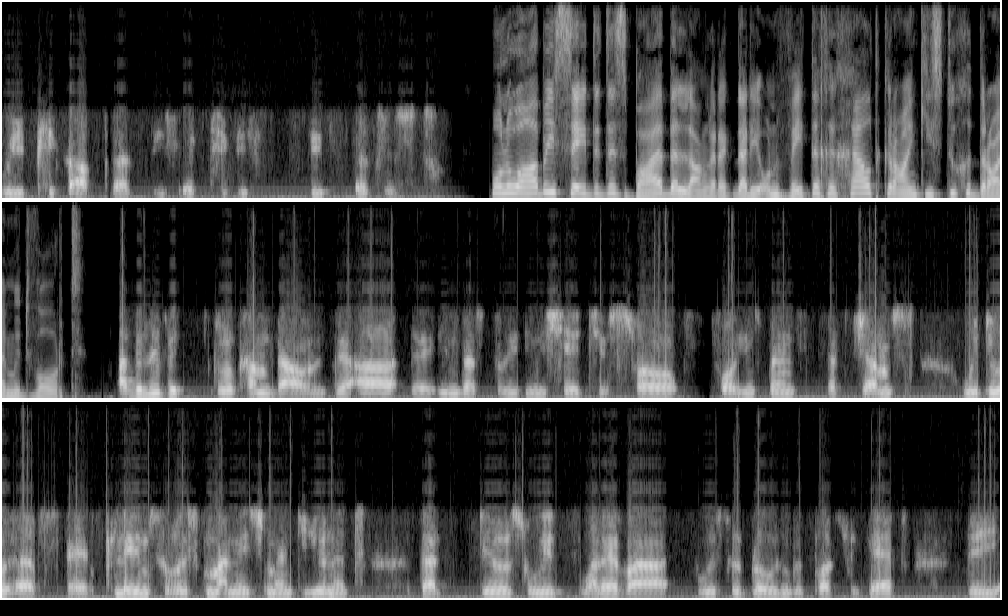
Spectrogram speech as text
we pick up that these activities exist. Moloabi sê dit is baie belangrik dat die onwettige geldkraantjies toegedraai moet word. I believe it will come down. There are uh, industry initiatives. So, for instance, at GEMS, we do have a claims risk management unit that deals with whatever whistleblowing reports we get. They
